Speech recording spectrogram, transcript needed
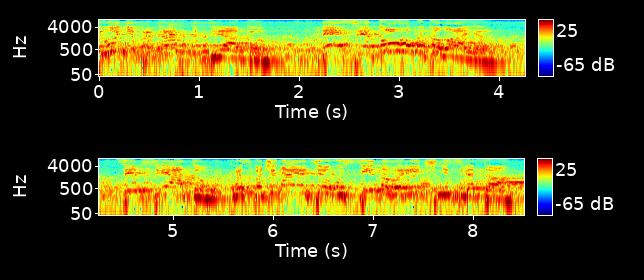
Сьогодні прекрасне свято День Святого Миколая. Цим святом розпочинаються усі новорічні свята.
